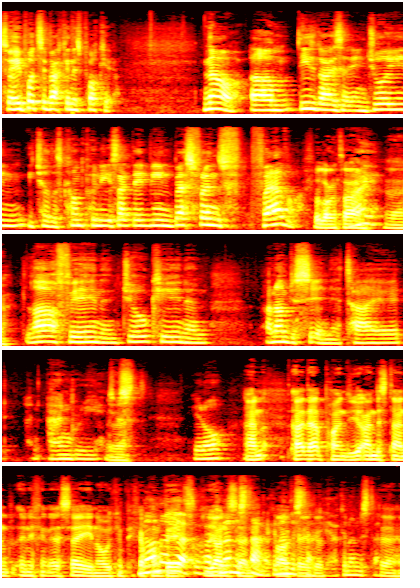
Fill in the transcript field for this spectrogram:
So he puts it back in his pocket. Now, um, these guys are enjoying each other's company. It's like they've been best friends forever, For a long time. Right? Yeah. laughing and joking, and and I'm just sitting there tired and angry, and just you know. And at that point, do you understand anything they're saying, or you can pick up No, on no, bits? yeah, I You can understand. I can Okay, understand. good. Yeah, I can understand. Yeah.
